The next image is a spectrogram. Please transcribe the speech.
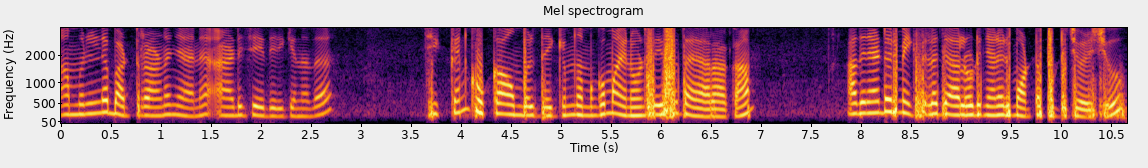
അമുലിന്റെ ബട്ടറാണ് ഞാൻ ആഡ് ചെയ്തിരിക്കുന്നത്. ചിക്കൻ കുക്കാവുമ്പോഴത്തേക്കും നമുക്ക് മൈനോൺ സൈസ് തയ്യാറാക്കാം. അതിനായിട്ട് ഒരു മിക്സിയുടെ ജാറിലോട്ട് ഞാനൊരു മുട്ട പൊട്ടിച്ചൊഴിച്ചു.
